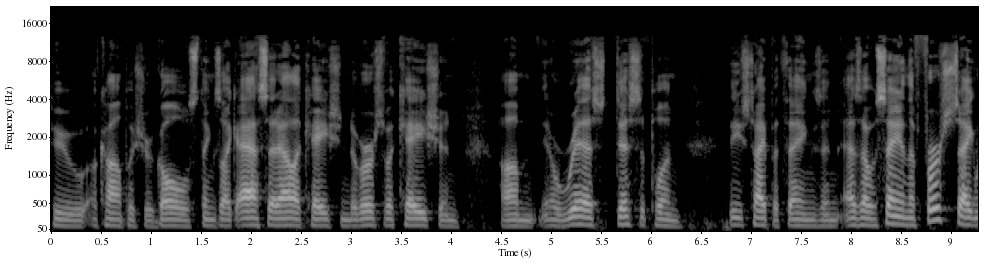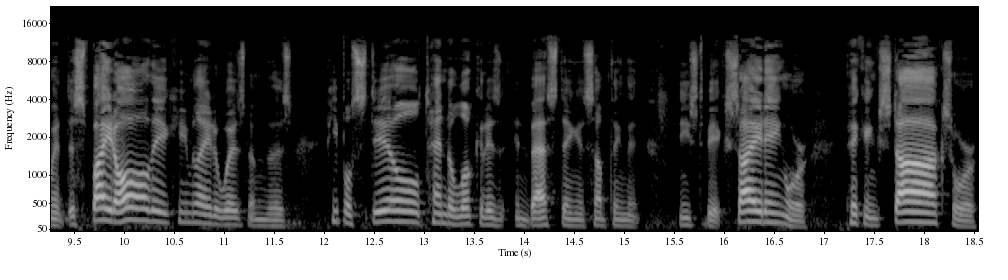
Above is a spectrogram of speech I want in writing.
to accomplish your goals. Things like asset allocation, diversification, um, you know, risk, discipline, these type of things. And as I was saying in the first segment, despite all the accumulated wisdom, this people still tend to look at investing as something that needs to be exciting or picking stocks or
